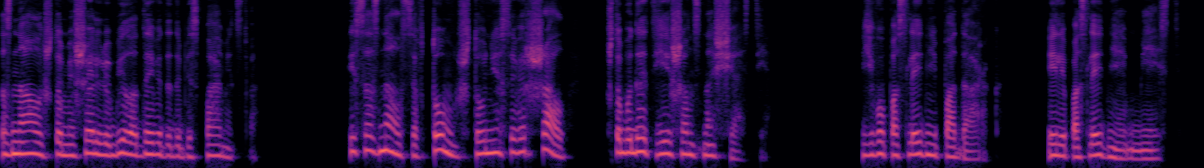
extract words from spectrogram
Знал, что Мишель любила Дэвида до беспамятства. И сознался в том, что не совершал, чтобы дать ей шанс на счастье. Его последний подарок или последняя месть.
